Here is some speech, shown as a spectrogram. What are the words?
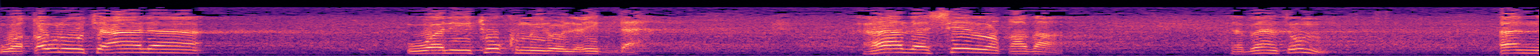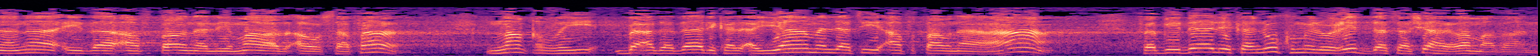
وقوله تعالى ولتكملوا العدة. هذا سر القضاء. تبهتم؟ أننا إذا أفطرنا لمرض أو سفر نقضي بعد ذلك الأيام التي أفطرناها فبذلك نكمل عدة شهر رمضان.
